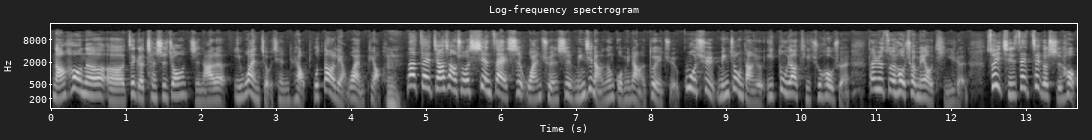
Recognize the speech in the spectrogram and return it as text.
然后呢，呃，这个陈时中只拿了一万九千票，不到两万票，嗯，那再加上说现在是完全是民进党跟国民党的对决，过去民众党有一度要提出候选人，但是最后却没有提人，所以其实在这个时候。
